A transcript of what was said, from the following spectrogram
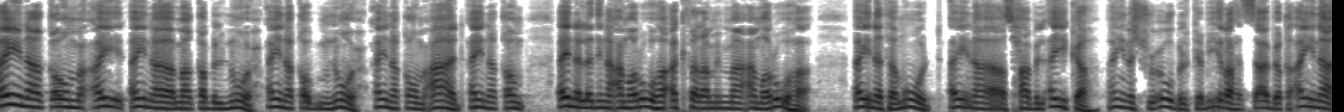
أين قوم أي أين ما قبل نوح؟ أين قوم نوح؟ أين قوم عاد؟ أين قوم أين الذين عمروها أكثر مما عمروها؟ أين ثمود؟ أين أصحاب الأيكة؟ أين الشعوب الكبيرة السابقة؟ أين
